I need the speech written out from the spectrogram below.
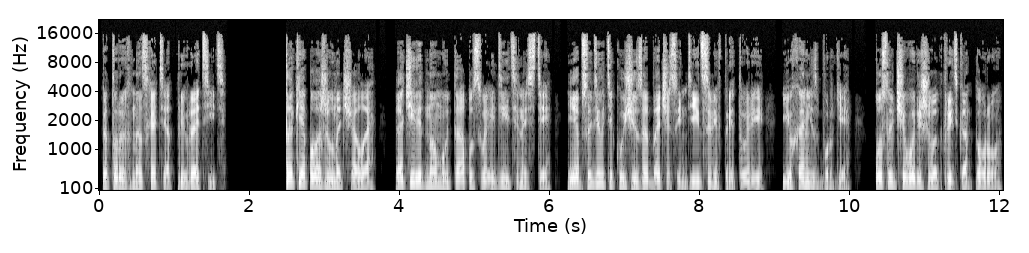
в которых нас хотят превратить. Так я положил начало очередному этапу своей деятельности и обсудил текущие задачи с индийцами в притории Йоханнесбурге, после чего решил открыть контору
